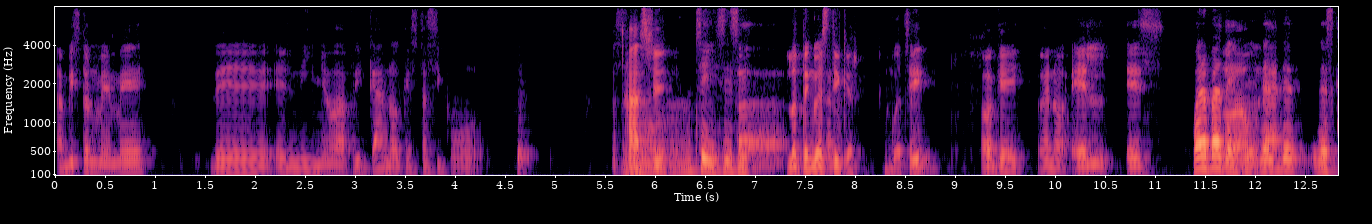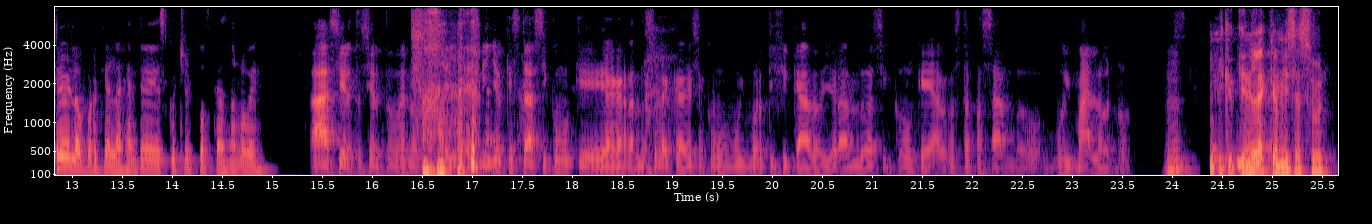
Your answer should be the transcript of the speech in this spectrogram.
¿han visto el meme de el niño africano que está así como. Ah, sí. sí, sí, sí. Ah, Lo tengo de sticker en WhatsApp. ¿Sí? Ok, bueno, él es Bueno, espérate, una- de- de- descríbelo porque la gente escucha el podcast, no lo ve. Ah, cierto, cierto. Bueno, el, el niño que está así como que agarrándose la cabeza, como muy mortificado, llorando, así como que algo está pasando muy malo, ¿no? El que tiene la camisa azul.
